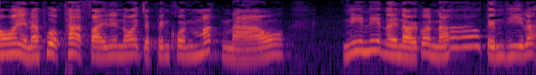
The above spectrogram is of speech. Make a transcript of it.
น้อยนะพวกธาตุไฟน้อยจะเป็นคนมักหนาวนี่นิดหน่อยๆก็หนาวเต็มทีละ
